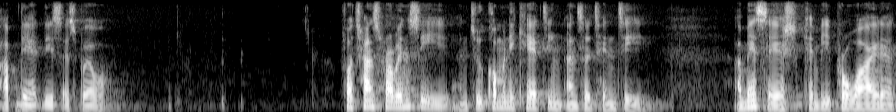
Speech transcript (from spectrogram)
update this as well. For transparency and to communicating uncertainty, a message can be provided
